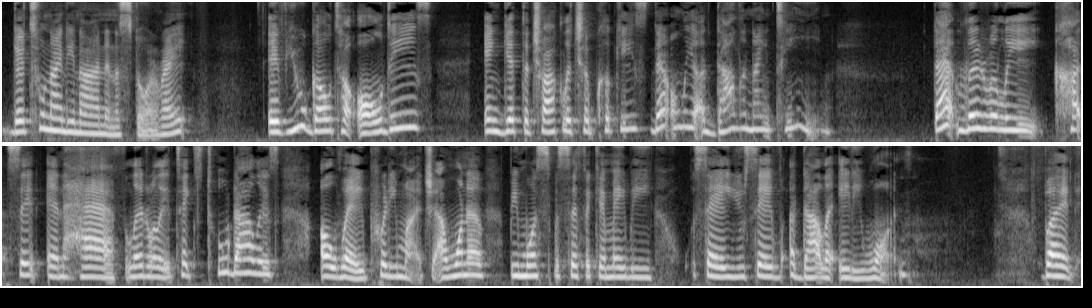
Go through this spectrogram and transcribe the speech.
they're two ninety nine in the store, right? If you go to Aldi's, and get the chocolate chip cookies, they're only a dollar nineteen. That literally cuts it in half. Literally, it takes two dollars away pretty much. I want to be more specific and maybe say you save a dollar eighty one. But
